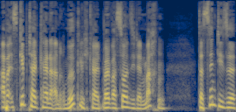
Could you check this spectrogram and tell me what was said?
Aber es gibt halt keine andere Möglichkeit, weil was sollen sie denn machen? Das sind diese,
